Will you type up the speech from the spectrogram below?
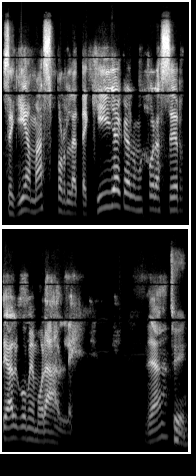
se guía más por la taquilla que a lo mejor hacerte algo memorable. ¿Ya? Sí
